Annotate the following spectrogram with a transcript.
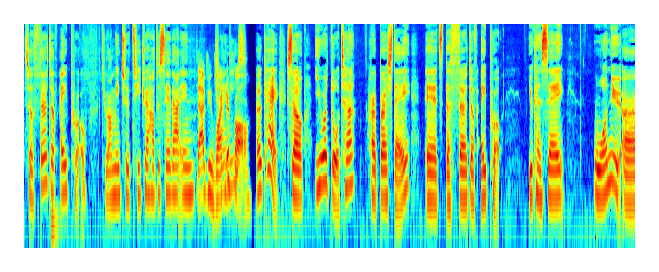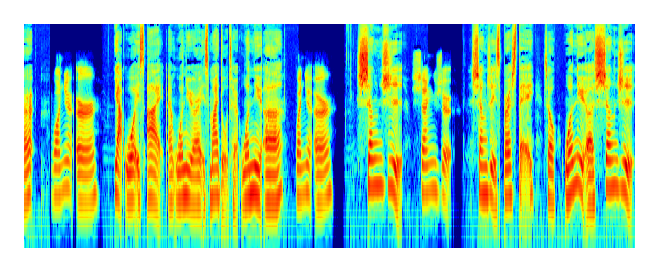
So 3rd of April. Do you want me to teach you how to say that in That'd be Chinese? wonderful. Okay. So your daughter, her birthday is the 3rd of April. You can say 我女儿.我女儿. Yeah, 我 is I and 我女儿 is my daughter. 我女儿我女儿生日.生日.生日 is birthday. So 我女儿生日.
